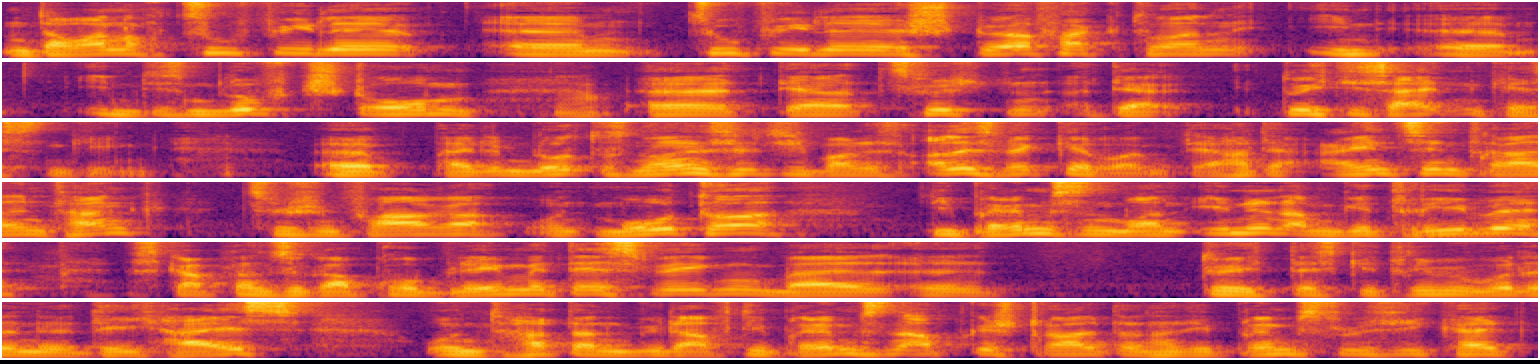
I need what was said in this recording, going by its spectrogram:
und da waren noch zu viele, ähm, zu viele Störfaktoren in, äh, in diesem Luftstrom, ja. äh, der zwischen, der durch die Seitenkästen ging. Äh, bei dem Lotus 79 war das alles weggeräumt. Er hatte einen zentralen Tank zwischen Fahrer und Motor. Die Bremsen waren innen am Getriebe. Es gab dann sogar Probleme deswegen, weil durch das Getriebe wurde natürlich heiß und hat dann wieder auf die Bremsen abgestrahlt, dann hat die Bremsflüssigkeit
